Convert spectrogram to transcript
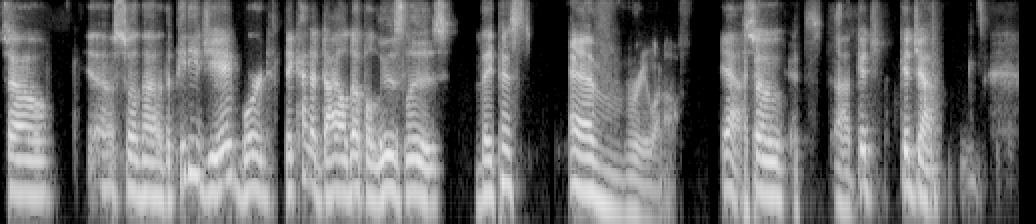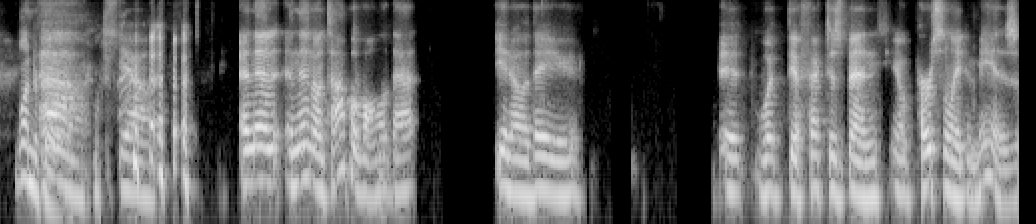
So, uh, so the the PDGA board they kind of dialed up a lose lose. They pissed everyone off. Yeah. I so it's uh, good. Good job. Wonderful. Uh, yeah. and then and then on top of all of that, you know they it what the effect has been you know personally to me is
